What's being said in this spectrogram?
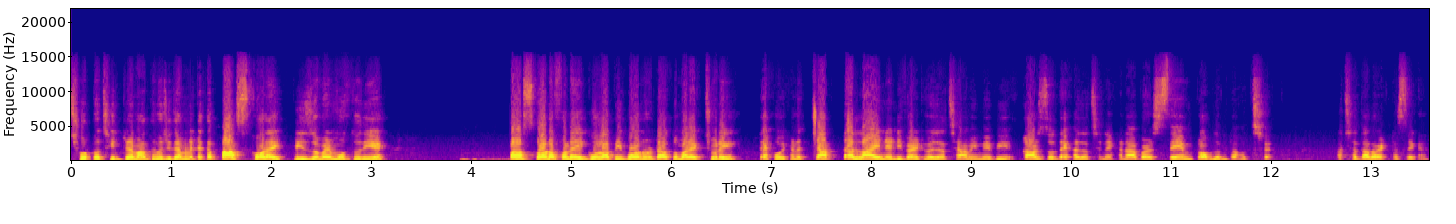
ছোট ছিদ্রের মাধ্যমে যদি আমরা এটাকে পাস করাই প্রিজমের মধ্য দিয়ে পাস করানোর ফলে এই গোলাপি বর্ণটা তোমার অ্যাকচুয়ালি দেখো, এখানে চারটা লাইনে ডিভাইড হয়ে যাচ্ছে। আমি মেবি কার্য দেখা যাচ্ছে না, এখানে আবার সেম প্রবলেমটা হচ্ছে। আচ্ছা দাঁড়াও একটা সেকেন্ড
